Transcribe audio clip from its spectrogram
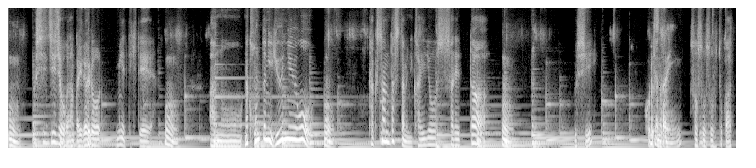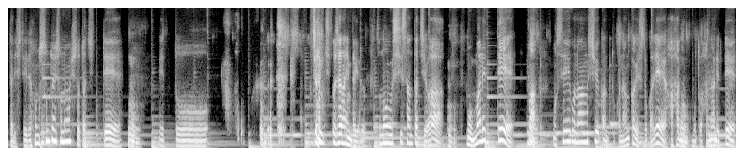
うん。牛事情がなんかいろいろ見えてきて、うん。あのーなんか本当に牛乳をうん。たくさん出すために改良されたうん。牛？ホルスタイン？そうそうそうとかあったりして、でほん本当にその人たちって、うん。えっと、じゃ人じゃないんだけど、その牛さんたちは、うん。もう生まれて、まあ、うん。もう生後何週間とか何ヶ月とかで母の元を離れて、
